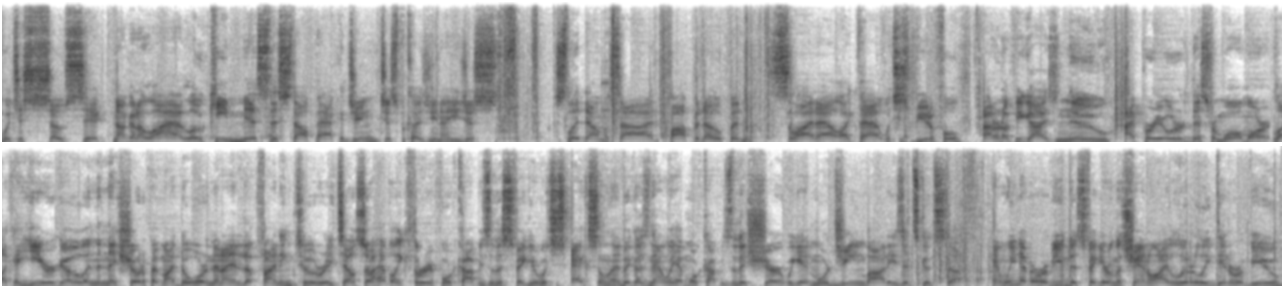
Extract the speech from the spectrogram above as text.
which is so sick. Not gonna lie, I low-key miss this style packaging just because, you know, you just slit down the side, pop it open, slide out like that, which is beautiful. I don't know if you guys knew, I pre-ordered this from Walmart like a year ago, and then they showed up at my door, and then I ended up finding two at retail. So I have like three or four copies of this figure, which is excellent, because now we have more copies of this shirt, we get more jean bodies, it's good stuff. And we never reviewed this figure on the channel. I literally did a review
